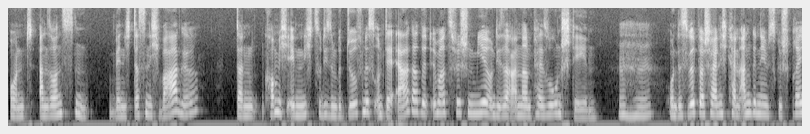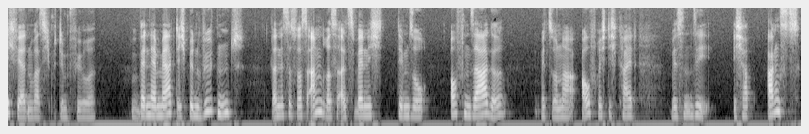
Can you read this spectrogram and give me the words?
Und ansonsten, wenn ich das nicht wage, dann komme ich eben nicht zu diesem Bedürfnis und der Ärger wird immer zwischen mir und dieser anderen Person stehen. Mhm. Und es wird wahrscheinlich kein angenehmes Gespräch werden, was ich mit dem führe. Wenn der merkt, ich bin wütend, dann ist es was anderes, als wenn ich dem so offen sage, mit so einer Aufrichtigkeit, wissen Sie, ich habe Angst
